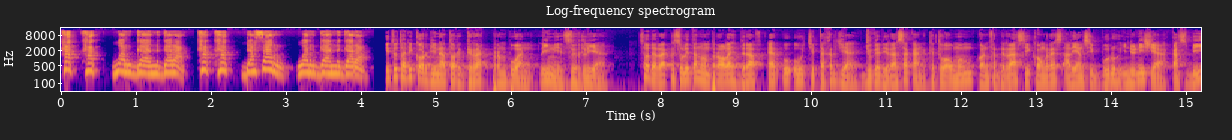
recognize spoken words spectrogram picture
hak-hak warga negara, hak-hak dasar warga negara. Itu tadi Koordinator Gerak Perempuan, Lini Zurlia. Saudara, kesulitan memperoleh draft RUU Cipta Kerja juga dirasakan Ketua Umum Konfederasi Kongres Aliansi Buruh Indonesia, KASBI,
